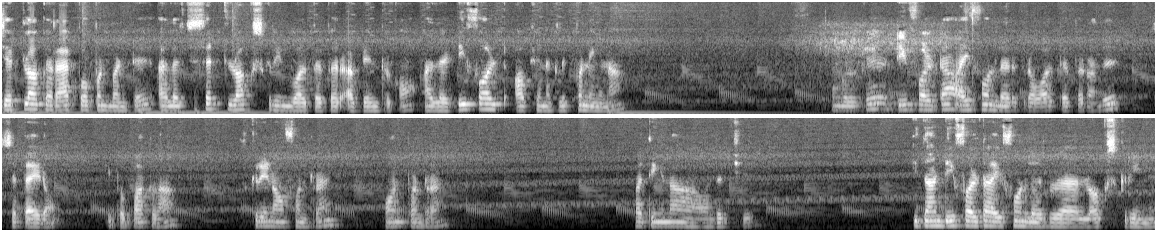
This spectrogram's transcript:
ஜெட் லாக்கர் ஆப் ஓப்பன் பண்ணிட்டு அதில் செட் லாக் ஸ்க்ரீன் வால்பேப்பர் அப்படின்ட்டு இருக்கும். அதில் டிஃபால்ட் ஆப்ஷனை கிளிக் பண்ணிங்கன்னா உங்களுக்கு டிஃபால்ட்டாக ஐஃபோனில் இருக்கிற வால்பேப்பர் வந்து செட் ஆகிடும் இப்போ பார்க்கலாம். ஸ்க்ரீன் ஆஃப் பண்ணுறேன் ஆன் பண்ணுறேன் பார்த்தீங்கன்னா வந்துடுச்சு இதான் டிஃபால்ட்டாக ஐஃபோனில் இருக்கிற லாக் ஸ்க்ரீனு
